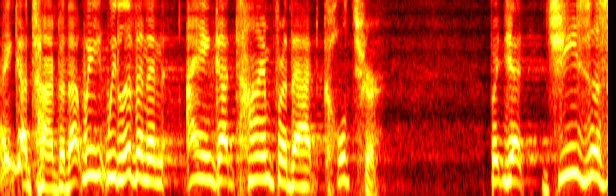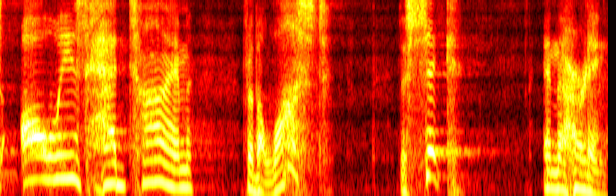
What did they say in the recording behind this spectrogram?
I ain't got time for that. We, we live in an I ain't got time for that culture. But yet, Jesus always had time for the lost, the sick, and the hurting.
